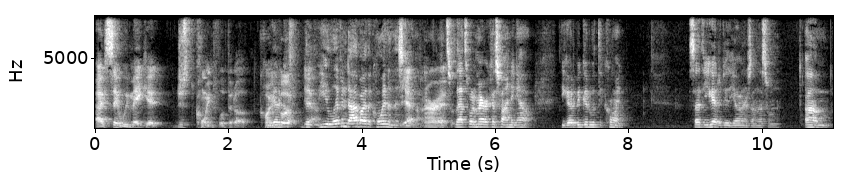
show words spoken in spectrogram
I say we make it just coin flip it up. Coin You flip. co- Yeah. You live and die by the coin in this Yeah, game. all right. That's, that's what America's finding out. You got to be good with the coin. Seth, you got to do the honors on this one. Um,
